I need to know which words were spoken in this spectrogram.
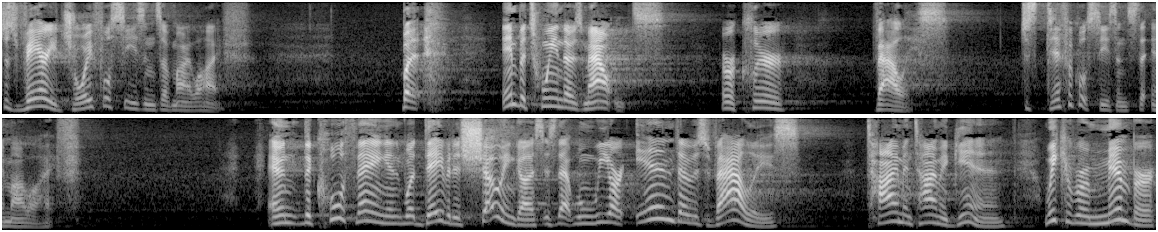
just very joyful seasons of my life. But in between those mountains, there were clear valleys, just difficult seasons in my life. And the cool thing and what David is showing us is that when we are in those valleys, time and time again, we can remember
